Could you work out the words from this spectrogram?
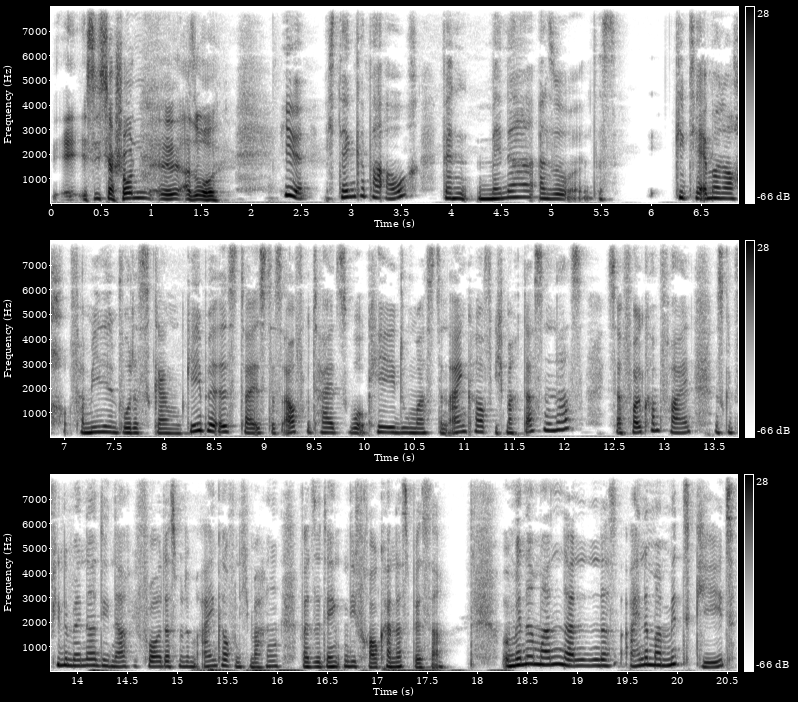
Es ist ja schon, äh, also. Hier, ich denke aber auch, wenn Männer, also das gibt ja immer noch Familien, wo das gang und gäbe ist. Da ist das aufgeteilt, so, okay, du machst den Einkauf, ich mach das und das. Ist ja vollkommen fein. Es gibt viele Männer, die nach wie vor das mit dem Einkauf nicht machen, weil sie denken, die Frau kann das besser. Und wenn der Mann dann das eine Mal mitgeht,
